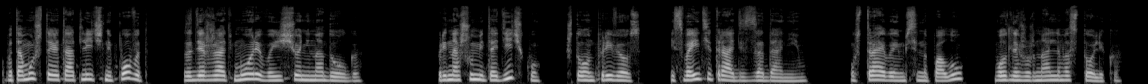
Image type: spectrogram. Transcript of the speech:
а потому что это отличный повод задержать Морева еще ненадолго. Приношу методичку, что он привез, и свои тетради с заданием. Устраиваемся на полу возле журнального столика.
